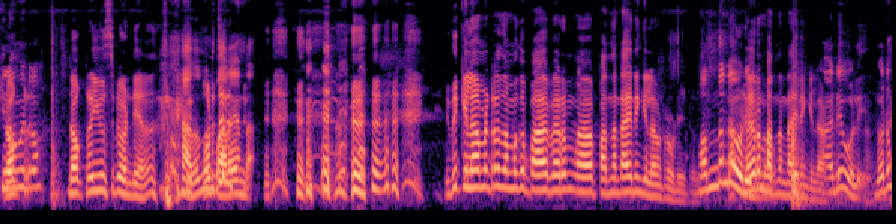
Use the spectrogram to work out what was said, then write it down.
കിലോമീറ്ററോ ഡോക്ടർ യൂസ്ഡ് വണ്ടിയാണ്. അതൊന്നും പറയണ്ട. ഇത് കിലോമീറ്റർ നമുക്ക് വെറും പന്ത്രണ്ടായിരം കിലോമീറ്റർ ഓടിയിട്ടുണ്ട്. വെറും? പന്ത്രണ്ടായിരം കിലോമീറ്റർ അടിപൊളി. വെറും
